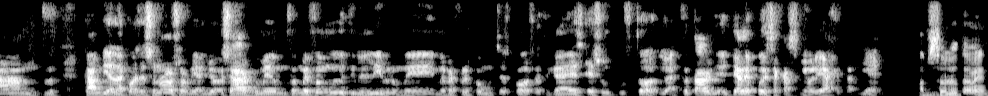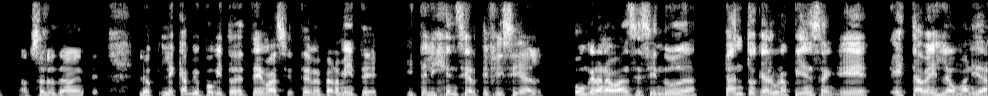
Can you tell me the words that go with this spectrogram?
Ah, cambia la cosa, eso no lo sabía yo. O sea, me, me fue muy útil el libro, me, me refrescó muchas cosas. Es, es un custodio. Entonces, ya le puede sacar señoriaje también. Absolutamente, absolutamente. le cambio un poquito de tema, si usted me permite. Inteligencia artificial, un gran avance sin duda, tanto que algunos piensan que esta vez la humanidad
